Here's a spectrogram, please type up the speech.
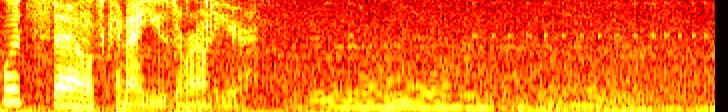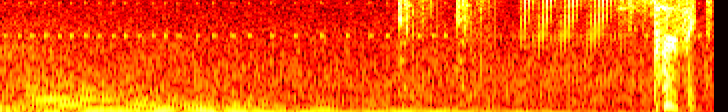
What sounds can I use around here? Perfect.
